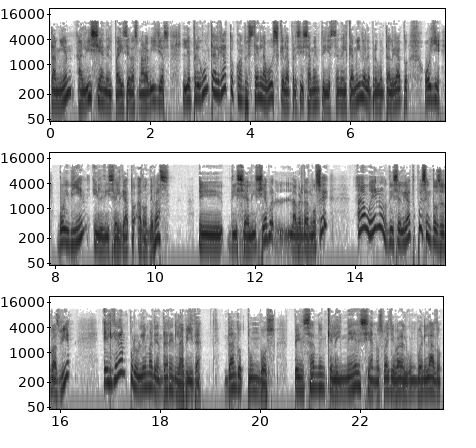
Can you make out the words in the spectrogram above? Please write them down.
También Alicia en el País de las Maravillas le pregunta al gato cuando está en la búsqueda precisamente y está en el camino, le pregunta al gato, oye, ¿voy bien? Y le dice el gato, ¿a dónde vas? Eh, dice Alicia, la verdad no sé. Ah, bueno, dice el gato, pues entonces vas bien. El gran problema de andar en la vida, dando tumbos, pensando en que la inercia nos va a llevar a algún buen lado,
